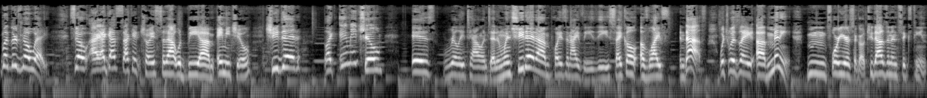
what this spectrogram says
but there's no way. So, I, I guess second choice to that would be um, Amy Chu. She did, like, Amy Chu is really talented. And when she did um, Poison Ivy, the cycle of life and death, which was a uh, mini mm, four years ago, 2016.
